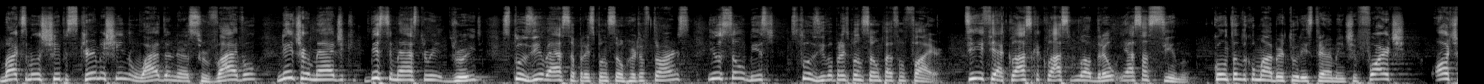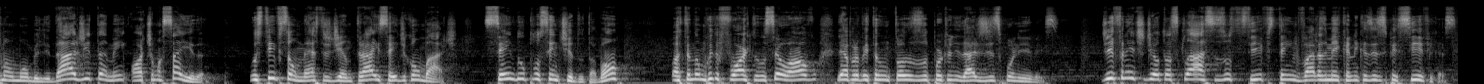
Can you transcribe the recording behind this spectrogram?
Marksmanship, Skirmishing, Wilderness Survival, Nature Magic, Beast Mastery, Druid, exclusiva essa para a expansão Heart of Thorns, e o Soul Beast, exclusiva para a expansão Path of Fire. Thief é a clássica classe do ladrão e assassino, contando com uma abertura extremamente forte, ótima mobilidade e também ótima saída. Os Thieves são mestres de entrar e sair de combate, sem duplo sentido, tá bom? Batendo muito forte no seu alvo e aproveitando todas as oportunidades disponíveis. Diferente de outras classes, os Thieves têm várias mecânicas específicas,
